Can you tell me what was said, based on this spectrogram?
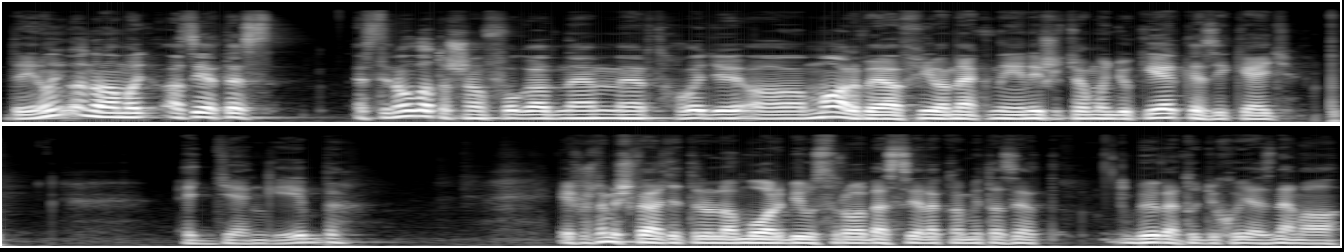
De én úgy gondolom, hogy azért ezt, ezt én óvatosan fogadnám, mert hogy a Marvel filmeknél is, hogyha mondjuk érkezik egy, egy gyengébb, és most nem is feltétlenül a Morbiusról beszélek, amit azért bőven tudjuk, hogy ez nem a,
